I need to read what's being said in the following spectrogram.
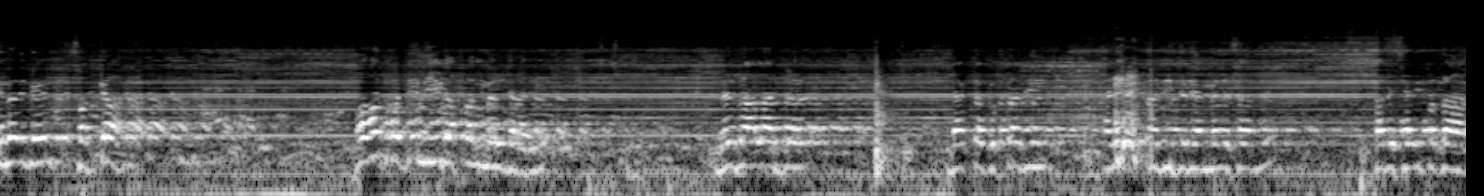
ਇਹਨਾਂ ਦੀ ਮਿਹਨਤ, ਸਦਕਾ ਬਹੁਤ ਵੱਡੀ ਲੀਡ ਆਪਾਂ ਨੂੰ ਮਿਲ ਜਾ ਰਹੀ ਹੈ। ਮੇਰੇ ਨਾਲ ਅੱਜ ਡਾਕਟਰ ਗੁਪਤਾ ਜੀ ਅਲੀ ਗੁਪਤਾ ਜੀ, ਜਿਹੜੇ ਐਮਐਲਏ ਸਾਹਿਬ ਨੇ, ਸਾਡੇ ਸ਼ਹਿਰੀ ਪ੍ਰਧਾਨ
